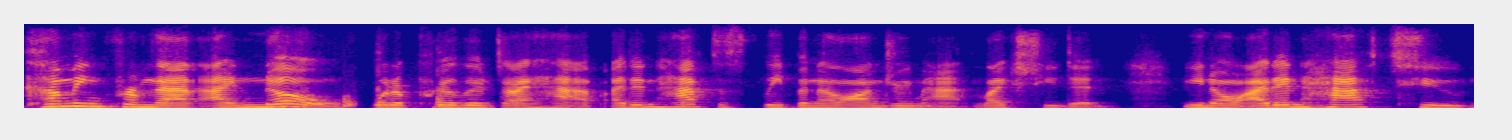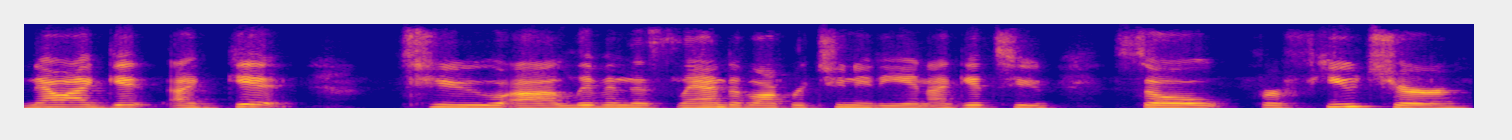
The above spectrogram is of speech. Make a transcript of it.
coming from that, I know what a privilege I have. I didn't have to sleep in a laundromat like she did. You know, I didn't have to. Now I get, I get to uh, live in this land of opportunity, and I get to. So for future,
